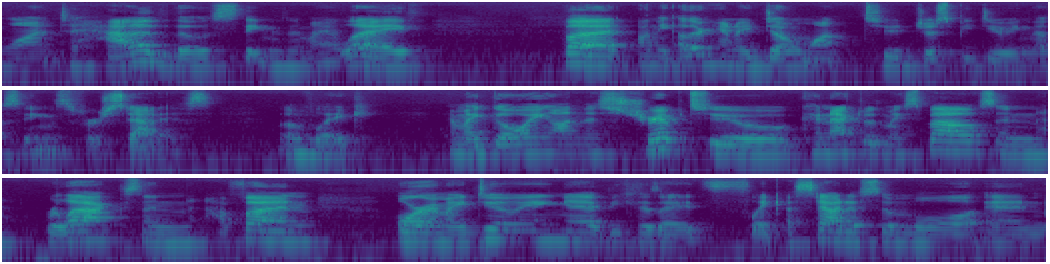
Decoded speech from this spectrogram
I want to have those things in my life but on the other hand I don't want to just be doing those things for status of Mhm. like am I going on this trip to connect with my spouse and relax and have fun or am I doing it because it's like a status symbol and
